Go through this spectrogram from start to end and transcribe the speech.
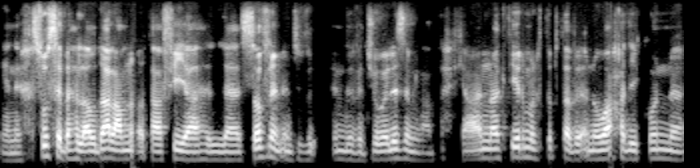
يعني خصوصي بهالأوضاع اللي عم نقطع فيها السوفرين individualism اللي عم تحكي عنها كثير مرتبطة بأنه واحد يكون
